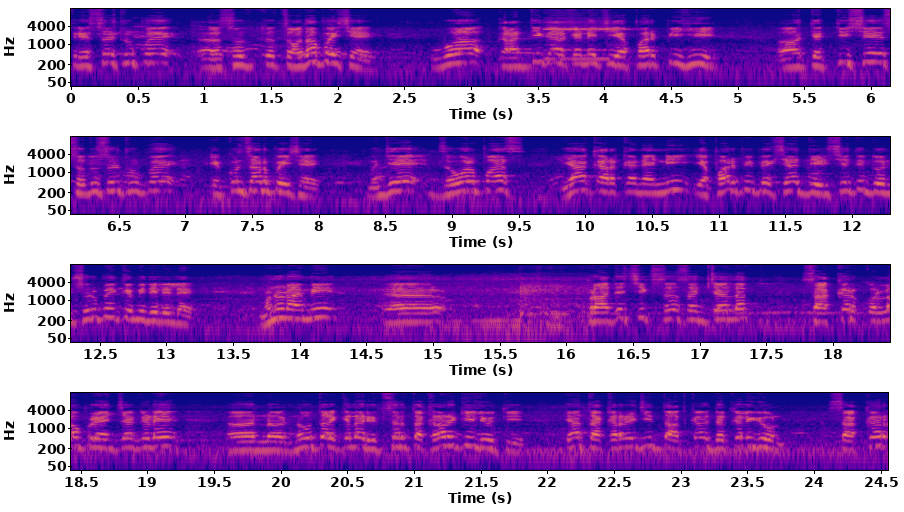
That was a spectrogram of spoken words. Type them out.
त्रेसष्ट रुपये चौदा पैसे आहे. व क्रांती कारखान्याची एफ आर पी ही तेहतीसशे सदुसष्ट रुपये एकोणसाठ पैसे आहे. म्हणजे जवळपास या कारखान्यांनी एफ आर पीपेक्षा दीडशे ते दोनशे रुपये कमी दिलेले आहे. म्हणून आम्ही प्रादेशिक सहसंचालक साखर कोल्हापूर यांच्याकडे न नऊ तारखेला रितसर तक्रार केली होती. त्या तक्रारीची तात्काळ दखल घेऊन साखर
